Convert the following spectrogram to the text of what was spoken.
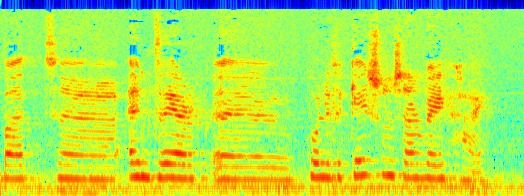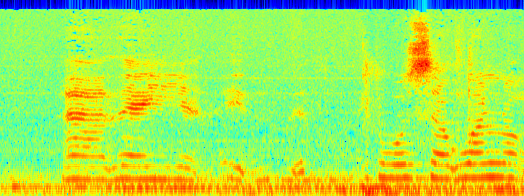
but uh, and their uh, qualifications are very high. Uh, they it, it was uh, one of,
